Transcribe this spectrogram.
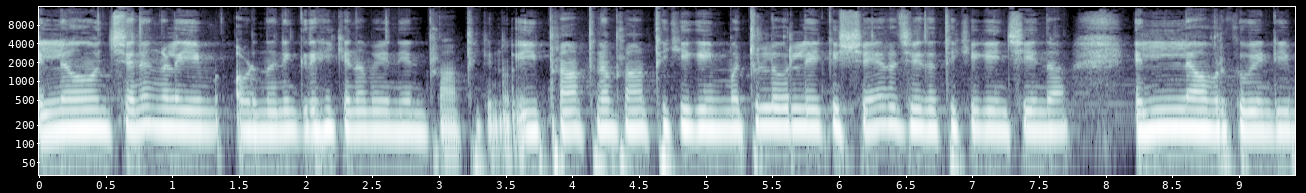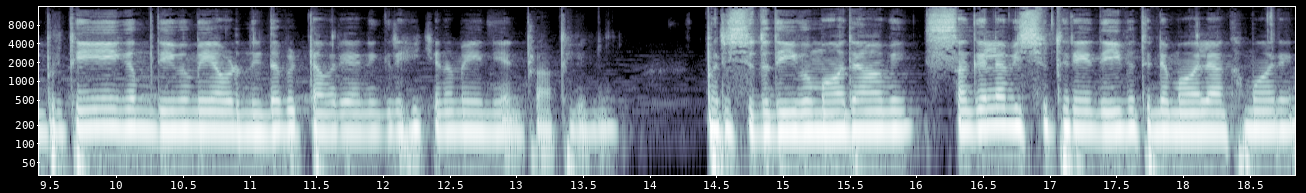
എല്ലാ ജനങ്ങളെയും അവിടുന്ന് അനുഗ്രഹിക്കണമേ എന്ന് ഞാൻ പ്രാർത്ഥിക്കുന്നു. ഈ പ്രാർത്ഥന പ്രാർത്ഥിക്കുകയും മറ്റുള്ളവരിലേക്ക് ഷെയർ ചെയ്തെത്തിക്കുകയും ചെയ്യുന്ന എല്ലാവർക്കും വേണ്ടിയും പ്രത്യേകം ദൈവമേ അവിടുന്ന് ഇടപെട്ട് അവരെ അനുഗ്രഹിക്കണമേ എന്ന് ഞാൻ പ്രാർത്ഥിക്കുന്നു. പരിശുദ്ധ ദൈവമാതാവെ സകല വിശുദ്ധരെ ദൈവത്തിന്റെ മാലാഖമാരെ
